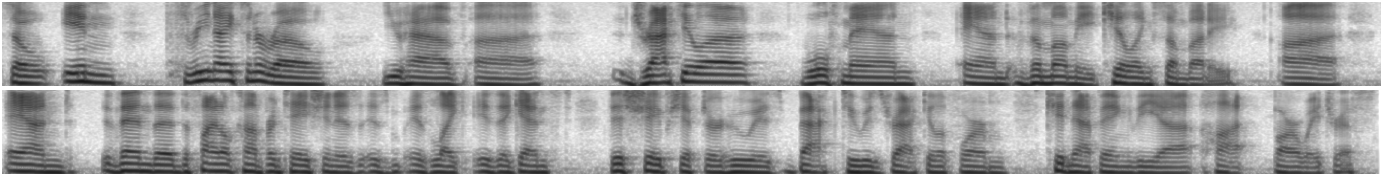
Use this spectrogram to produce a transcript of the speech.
So in three nights in a row you have uh, dracula wolfman and the mummy killing somebody uh, and then the the final confrontation is is is like is against this shapeshifter who is back to his Dracula form, kidnapping the uh, hot bar waitress.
